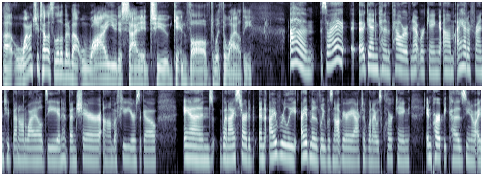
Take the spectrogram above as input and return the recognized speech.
Uh, why don't you tell us a little bit about why you decided to get involved with the YLD? Um, so I again kind of the power of networking. Um, I had a friend who'd been on YLD and had been chair um, a few years ago. And when I started, and I really, I admittedly was not very active when I was clerking, in part because you know I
